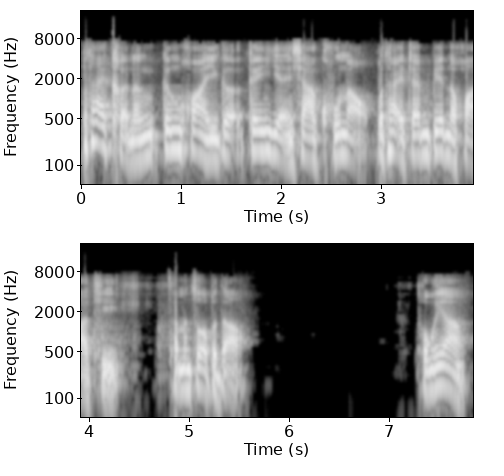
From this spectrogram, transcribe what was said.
不太可能更换一个跟眼下苦恼不太沾边的话题，他们做不到。同样。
